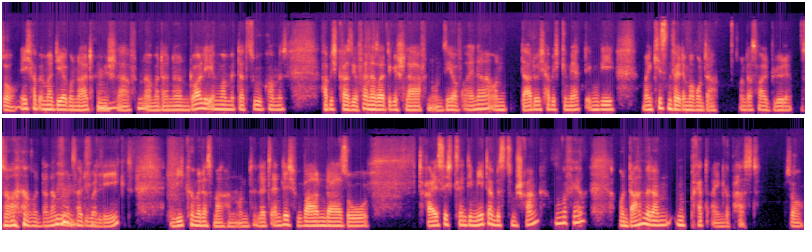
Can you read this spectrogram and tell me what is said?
So, ich habe immer diagonal drin mhm. geschlafen, aber dann dann Dolly irgendwann mit dazugekommen ist, habe ich quasi auf einer Seite geschlafen und sie auf einer und dadurch habe ich gemerkt, irgendwie mein Kissen fällt immer runter. Und das war halt blöde. So, und dann haben wir uns halt überlegt, wie können wir das machen? Und letztendlich waren da so 30 Zentimeter bis zum Schrank ungefähr. Und da haben wir dann ein Brett eingepasst. So.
